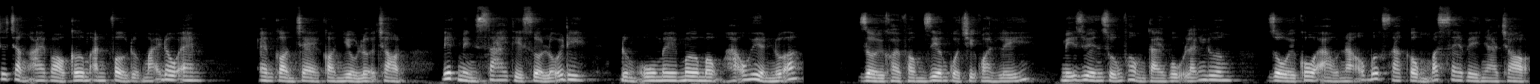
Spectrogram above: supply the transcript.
Chứ chẳng ai bỏ cơm ăn phở được mãi đâu em. Em còn trẻ còn nhiều lựa chọn, biết mình sai thì sửa lỗi đi, đừng u mê mơ mộng hão huyền nữa. Rời khỏi phòng riêng của chị quản lý, Mỹ Duyên xuống phòng tài vụ lãnh lương, rồi cô ảo não bước ra cổng bắt xe về nhà trọ.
